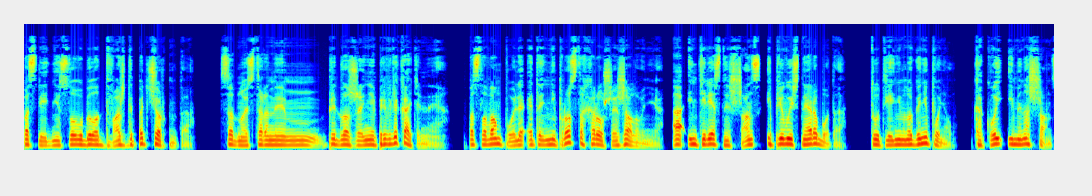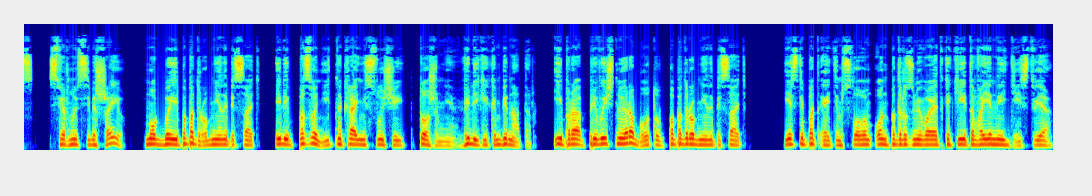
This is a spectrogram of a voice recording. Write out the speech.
Последнее слово было дважды подчеркнуто. С одной стороны, предложение привлекательное. По словам Поля, это не просто хорошее жалование, а интересный шанс и привычная работа. Тут я немного не понял, какой именно шанс? Свернуть себе шею? Мог бы и поподробнее написать. Или позвонить на крайний случай, тоже мне, великий комбинатор. И про привычную работу поподробнее написать. Если под этим словом он подразумевает какие-то военные действия,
